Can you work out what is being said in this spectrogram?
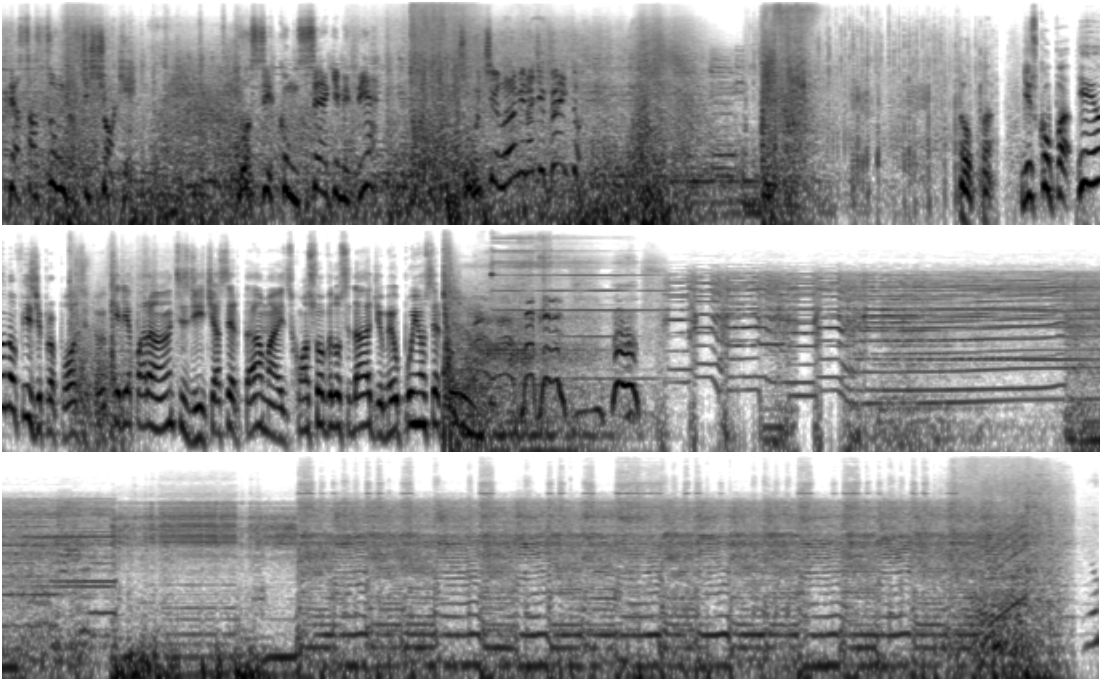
Dessas ondas de choque? Você consegue me ver? Chute lâmina de vento! Opa, desculpa, eu não fiz de propósito. Eu queria parar antes de te acertar, mas com a sua velocidade, o meu punho acertou.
